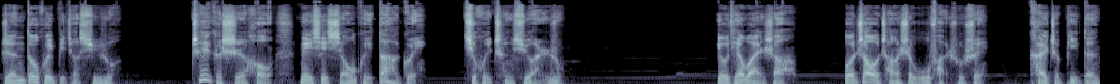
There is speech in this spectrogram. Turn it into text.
人都会比较虚弱，这个时候那些小鬼大鬼。就会乘虚而入。有天晚上，我照常是无法入睡，开着壁灯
